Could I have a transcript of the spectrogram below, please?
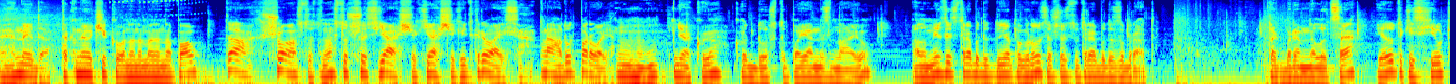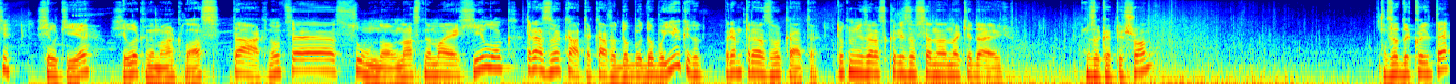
гнида. Так неочікувано на мене напав. Так, що у нас тут? У нас тут щось ящик, ящик, відкривайся. А, тут пароль. Угу. Дякую. Код доступу я не знаю. Але мені здається, треба буде до нього повернутися, щось тут треба буде забрати. Так, беремо на лице. Є тут якісь хілки. Хілки є, хілок нема, клас. Так, ну це сумно. У нас немає хілок. Треба звикати, кажу, до, до боївки тут прям треба звикати. Тут мені зараз, скоріш за все, накидають. За капюшон. За декольте.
